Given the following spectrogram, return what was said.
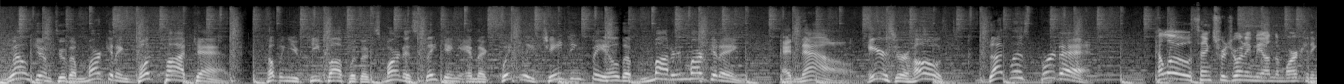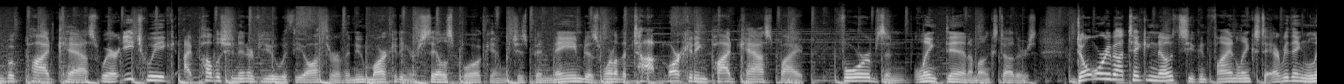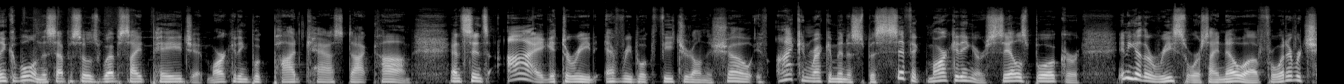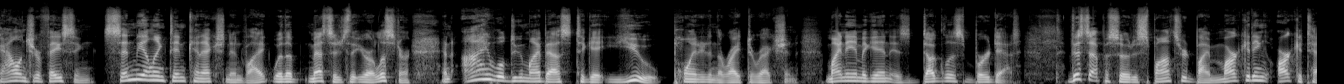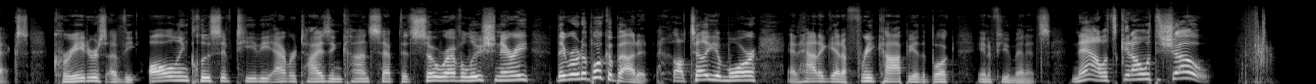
Welcome to the Marketing Book Podcast, helping you keep up with the smartest thinking in the quickly changing field of modern marketing. And now, here's your host, Douglas Burdett. Hello, thanks for joining me on the Marketing Book Podcast, where each week I publish an interview with the author of a new marketing or sales book, and which has been named as one of the top marketing podcasts by Forbes, and LinkedIn, amongst others. Don't worry about taking notes. You can find links to everything linkable in this episode's website page at marketingbookpodcast.com. And since I get to read every book featured on the show, if I can recommend a specific marketing or sales book or any other resource I know of for whatever challenge you're facing, send me a LinkedIn connection invite with a message that you're a listener, and I will do my best to get you pointed in the right direction. My name again is Douglas Burdett. This episode is sponsored by Marketing Architects, creators of the all inclusive TV advertising concept that's so revolutionary, they wrote a book about it. I'll tell you more and how to get a free copy of the book in a few minutes. Now, let's get on with the show.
